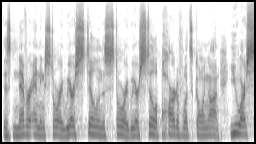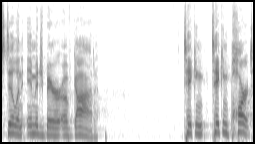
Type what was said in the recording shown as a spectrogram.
This never ending story. We are still in the story. We are still a part of what's going on. You are still an image bearer of God, taking, taking part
